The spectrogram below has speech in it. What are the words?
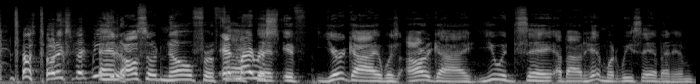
don't, don't expect me And to. also know for a fact my res- that if your guy was our guy, you would say about him what we say about him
